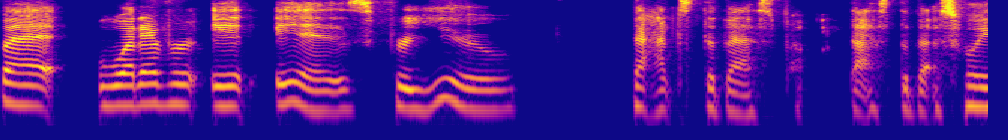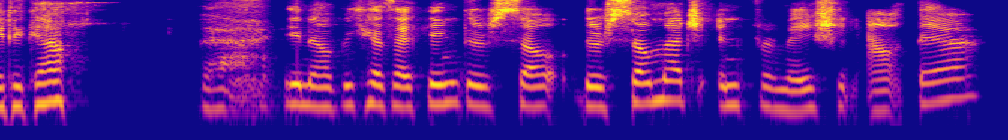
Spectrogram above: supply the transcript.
but whatever it is for you that's the best that's the best way to go yeah you know because i think there's so there's so much information out there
